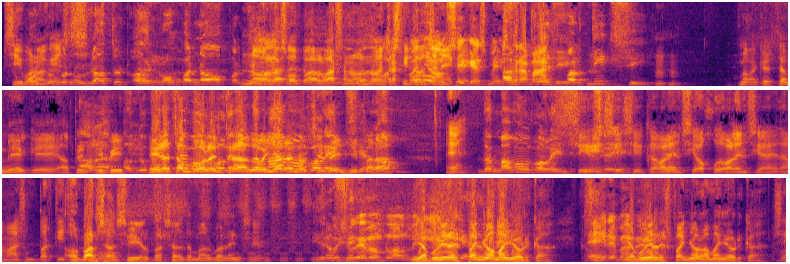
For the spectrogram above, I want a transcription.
Sí, bueno, Suposo que que és- nosaltres, la Copa no, perquè... No, la Copa- el Barça no- no entra fins al gener, sí que és més Els dramàtic. tres partits, sí. No, aquest també, que al principi el diumenge era tan bo l'entrenador i ara no ni València, per a... no? Eh? Demà amb el Sí, València. sí, sí, sí, que València, ojo de València, eh? Demà és un partit... El Barça, sí, el Barça demà al València. I després sé juguem amb I l'Almeria. avui l'Espanyol a Mallorca. Anirem a I avui veure. l'Espanyol a Mallorca. Sí.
